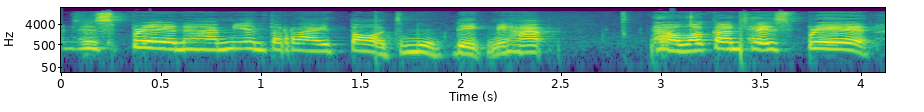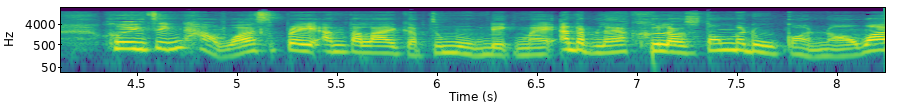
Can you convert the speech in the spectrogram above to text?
การใช้สเปรย์นะคะมีอันตรายต่อจมูกเด็กไหมคะ ถามว่าการใช้สเปรย์คือจริงๆ ถามว่าสเปรย์อันตรายกับจมูกเด็กไหมอันดับแรกคือเราจะต้องมาดูก่อนเนาะว่า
